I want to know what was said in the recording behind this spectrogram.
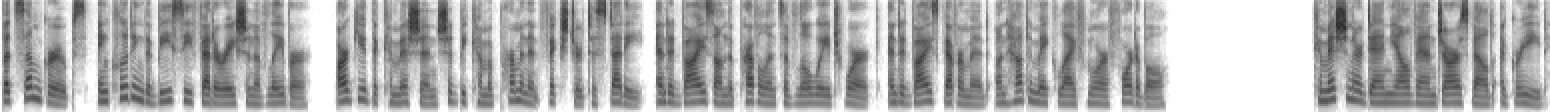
But some groups, including the BC Federation of Labour, argued the Commission should become a permanent fixture to study and advise on the prevalence of low wage work and advise government on how to make life more affordable. Commissioner Danielle Van Jaarsveld agreed.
